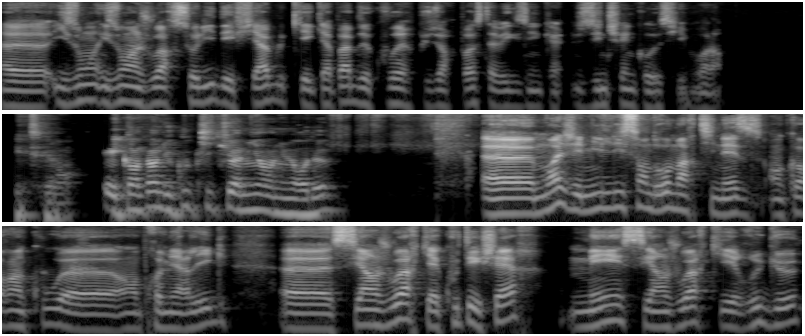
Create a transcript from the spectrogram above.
Euh, ils, ont, ils ont un joueur solide et fiable qui est capable de couvrir plusieurs postes avec Zinchenko aussi. Voilà. Excellent. Et Quentin, du coup, qui tu as mis en numéro 2 euh, moi, j'ai mis Lisandro Martinez, encore un coup euh, en première ligue. c'est un joueur qui a coûté cher, mais c'est un joueur qui est rugueux,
